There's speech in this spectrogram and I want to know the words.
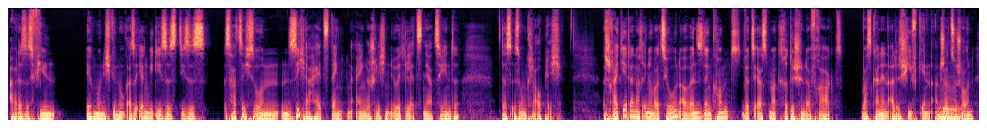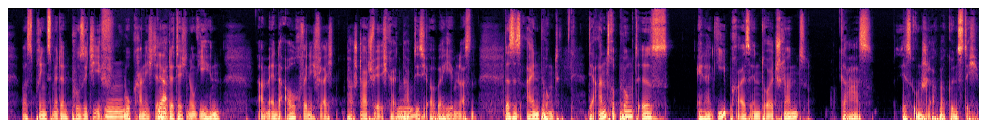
aber das ist vielen irgendwo nicht genug. Also irgendwie dieses, dieses, es hat sich so ein, ein Sicherheitsdenken eingeschlichen über die letzten Jahrzehnte. Das ist unglaublich. Es schreit jeder nach Innovation, aber wenn sie denn kommt, wird es erstmal kritisch hinterfragt was kann denn alles schiefgehen, anstatt mhm. zu schauen, was bringt's mir denn positiv? Mhm. Wo kann ich denn ja. mit der Technologie hin? Am Ende auch, wenn ich vielleicht ein paar Startschwierigkeiten mhm. habe, die sich aber beheben lassen. Das ist ein Punkt. Der andere Punkt ist Energiepreise in Deutschland. Gas ist unschlagbar günstig.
